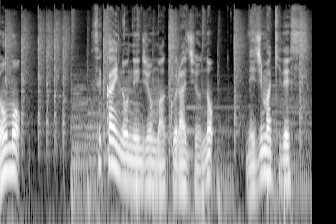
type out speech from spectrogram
どうも。世界のネジを巻くラジオのネジ巻きです。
